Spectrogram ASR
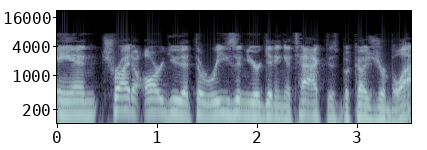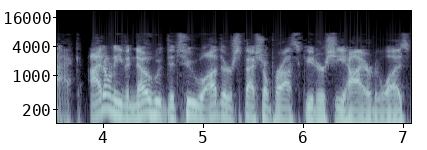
and try to argue that the reason you're getting attacked is because you're black. I don't even know who the two other special prosecutors she hired was,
